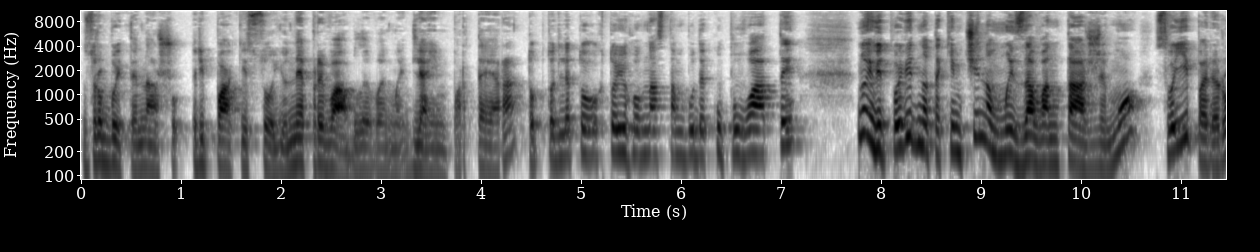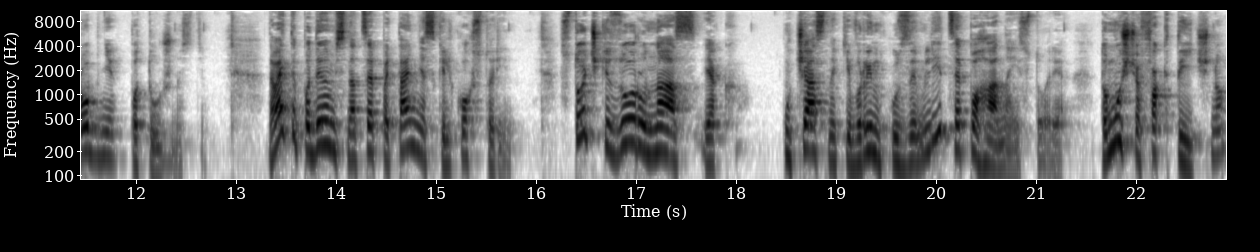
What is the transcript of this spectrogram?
зробити нашу ріпак і сою непривабливими для імпортера, тобто для того, хто його в нас там буде купувати. Ну і відповідно таким чином ми завантажимо свої переробні потужності. Давайте подивимось на це питання з кількох сторін. З точки зору нас, як учасників ринку землі, це погана історія. Тому що фактично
